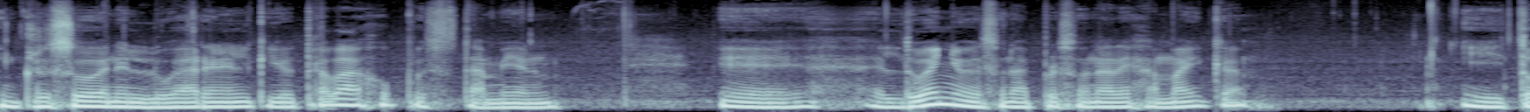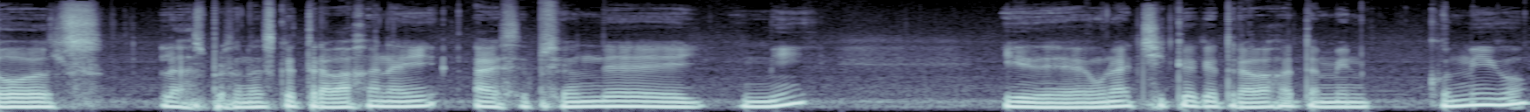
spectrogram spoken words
Incluso en el lugar en el que yo trabajo, pues también eh, el dueño es una persona de Jamaica y todas las personas que trabajan ahí, a excepción de mí y de una chica que trabaja también conmigo,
